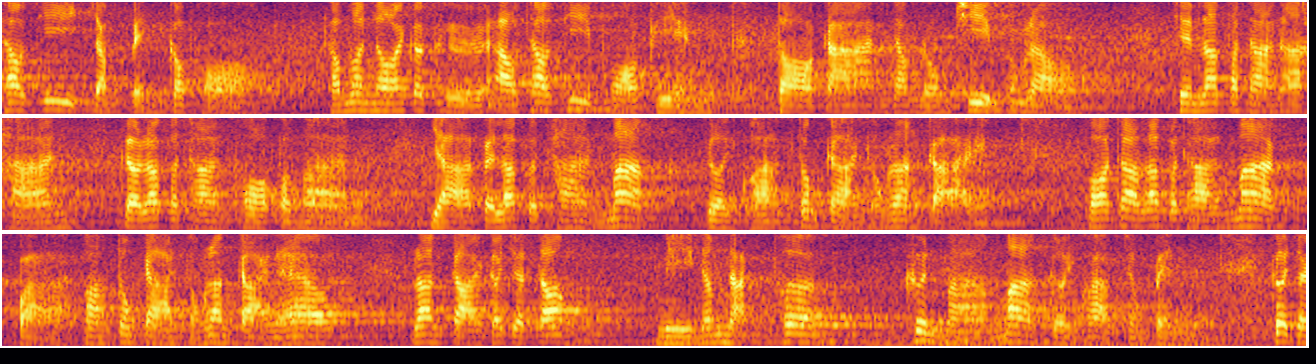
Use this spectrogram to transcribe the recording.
เท่าที่จำเป็นก็พอคำว่าน้อยก็คือเอาเท่าที่พอเพียงต่อการดำรงชีพของเรา เช่นรับประทานอาหาร ก็รับประทานพอประมาณ อย่าไปรับประทานมากเกินความต้องการของร่างกาย เพราะถ้ารับประทานมากกว่าความต้องการของร่างกายแล้ว ร่างกายก็จะต้องมีน้ำหนักเพิ่มขึ้นมามากเกินความจำเป็น ก็จะ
